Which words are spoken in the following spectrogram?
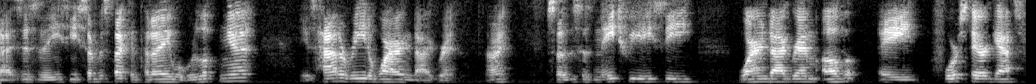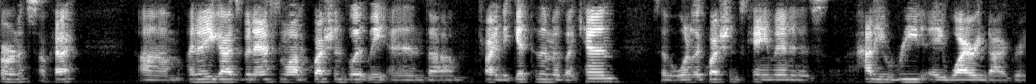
guys, this is AC Service Tech and today what we're looking at is how to read a wiring diagram. Alright, so this is an HVAC wiring diagram of a forced air gas furnace, okay? Um, I know you guys have been asking a lot of questions lately and um, trying to get to them as I can. So one of the questions came in is how do you read a wiring diagram?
